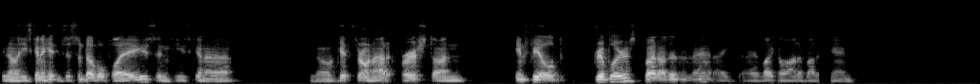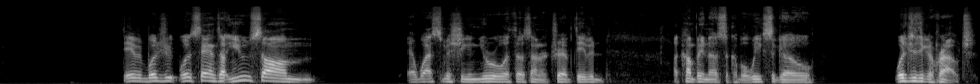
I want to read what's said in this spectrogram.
you know, he's going to hit into some double plays, and he's going to, you know, get thrown out at first on infield dribblers. But other than that, I, I like a lot about his game. David, what you what stands out? You saw him at West Michigan. You were with us on a trip. David accompanied us a couple weeks ago. What did you think of Crouch?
